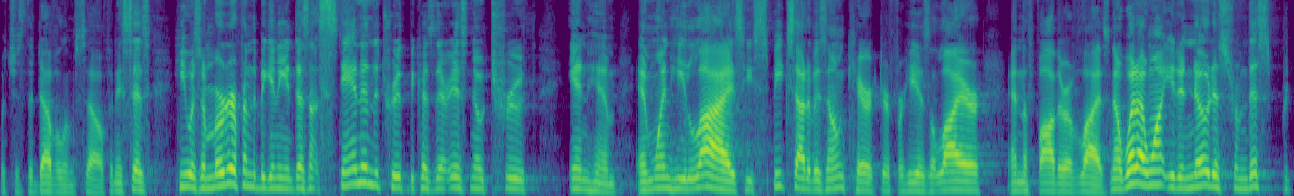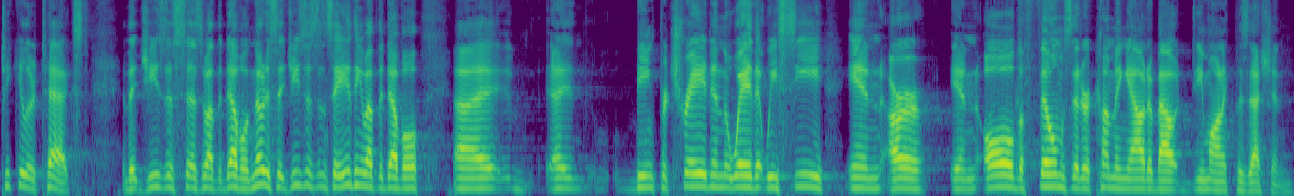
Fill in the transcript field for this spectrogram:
which is the devil himself. And he says, He was a murderer from the beginning and does not stand in the truth because there is no truth in him. And when he lies, he speaks out of his own character, for he is a liar and the father of lies. Now, what I want you to notice from this particular text that Jesus says about the devil, notice that Jesus doesn't say anything about the devil. Uh, uh, being portrayed in the way that we see in our in all the films that are coming out about demonic possession.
